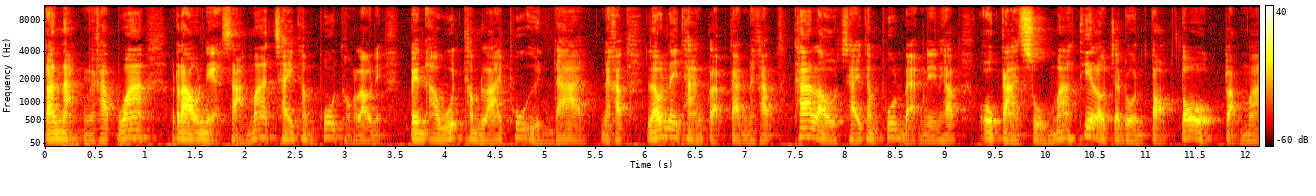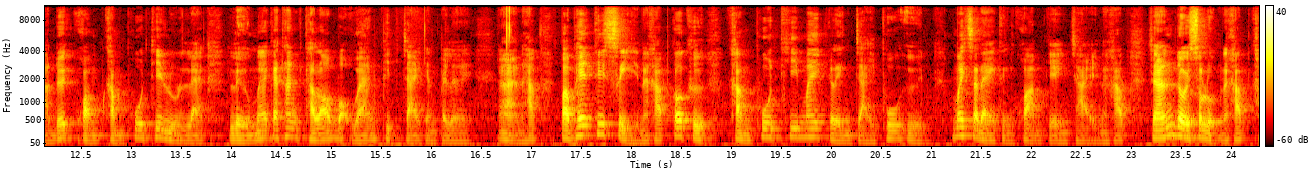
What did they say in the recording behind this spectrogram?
ตระหนักนะครับว่าเราเนี่ยสามารถใช้คำพูดของเราเนี่ยเป็นอาวุธทำร้ายผู้อื่นได้นะครับแล้วในทางกลับกันนะครับถ้าเราใช้คำพูดแบบนี้นะครับโอกาสสูงมากที่เราจะโดนตอบโต้กลับมาด้วยความคำพูดที่รุนแรง หรือแม้กระทั่งทะเลาะเบาแหวงผิดใจกันไปเลย อ่านะครับประเภทที่4นะครับก็คือคำพูดที่ไม่เกรงใจผู้อื่น ไม่แสดงถึงความเกรงใจนะครับฉะนั้นโดยสรุปนะครับค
